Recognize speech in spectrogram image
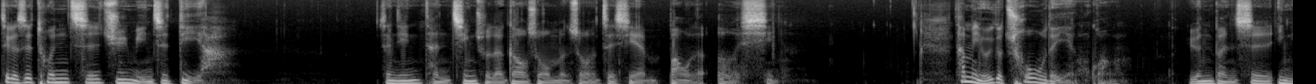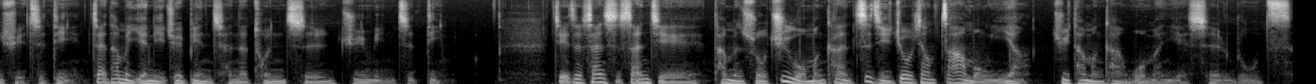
这个是吞吃居民之地啊！圣经很清楚的告诉我们说，这些人报了恶信，他们有一个错误的眼光。原本是应许之地，在他们眼里却变成了吞吃居民之地。接着三十三节，他们说：“据我们看，自己就像蚱蜢一样；据他们看，我们也是如此。”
